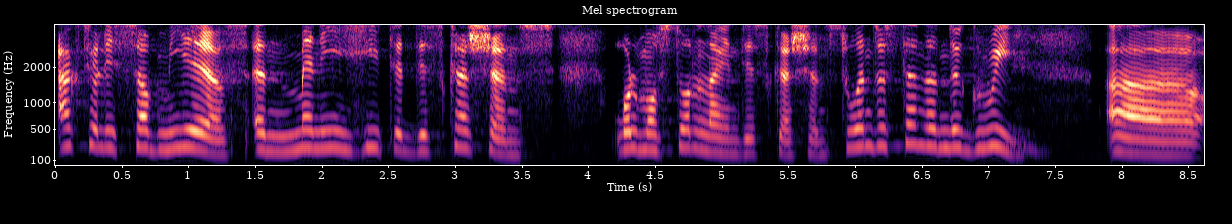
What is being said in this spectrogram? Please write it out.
actually some years and many heated discussions, almost online discussions, to understand and agree uh,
